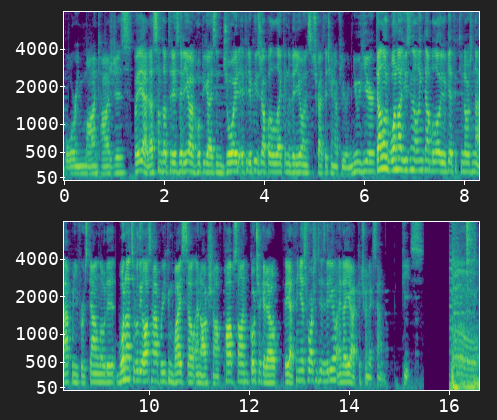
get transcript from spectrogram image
boring montages. But yeah, that sums up today's video. I hope you guys enjoyed. If you did, please drop a like on the video and subscribe to the channel if you're new here. Download Whatnot using the link down below. You'll get $15 in the app when you first download it. Whatnot's a really awesome app where you can buy, sell, and auction off pops on. Go check it out. But yeah, thank you guys for watching today's video, and uh, yeah, catch you next time. Peace. Whoa,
